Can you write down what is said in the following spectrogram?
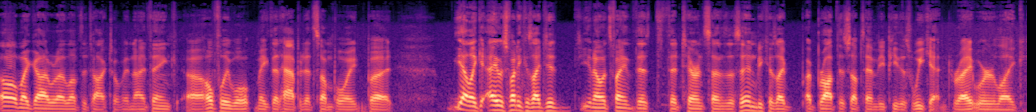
Oh my God, would I love to talk to him? And I think uh, hopefully we'll make that happen at some point. But yeah, like it was funny because I did. You know, it's funny that that Terrence sends this in because I I brought this up to MVP this weekend, right? We're like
